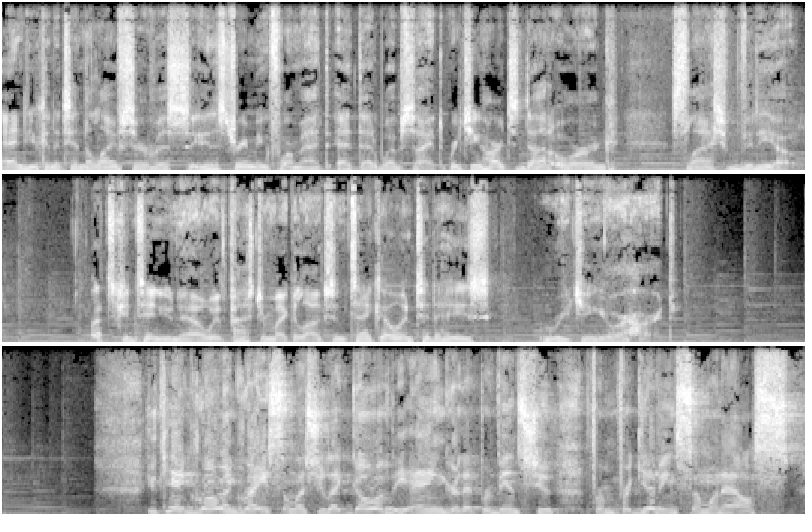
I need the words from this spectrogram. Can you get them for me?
and you can attend the live service in a streaming format at that website, reachinghearts.org slash video. Let's continue now with Pastor Michael Oxentenko in today's Reaching Your Heart. You can't grow in grace unless you let go of the anger that prevents you from forgiving someone else.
